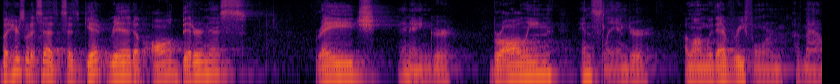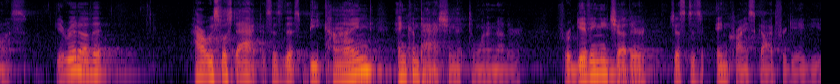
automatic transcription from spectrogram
But here's what it says it says, Get rid of all bitterness, rage, and anger, brawling, and slander, along with every form of malice. Get rid of it. How are we supposed to act? It says this Be kind and compassionate to one another, forgiving each other just as in Christ God forgave you.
